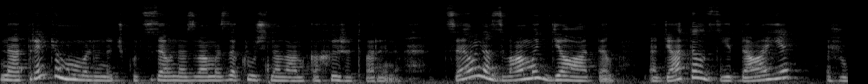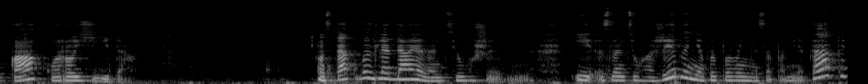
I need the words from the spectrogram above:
на третьому малюночку, це у нас з вами заключна ланка хижа тварина, це у нас з вами дятел. А дятел з'їдає жука-короїда. Ось так виглядає ланцюг живлення. І з ланцюга живлення ви повинні запам'ятати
